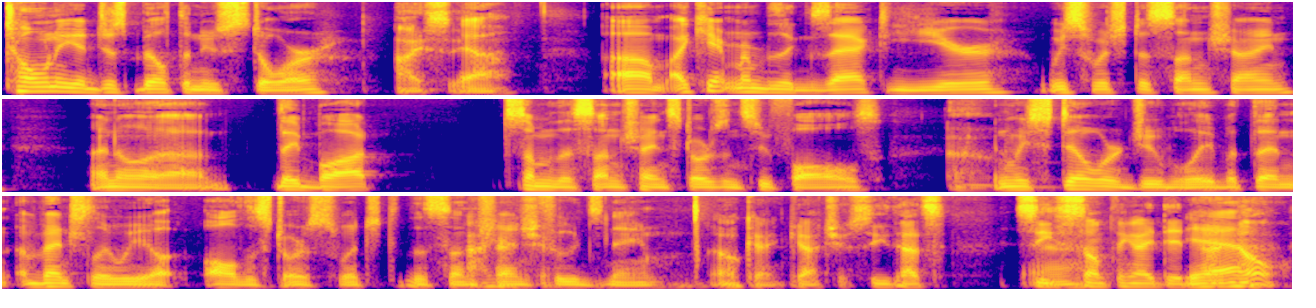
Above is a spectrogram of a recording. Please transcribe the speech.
Tony had just built a new store. I see. Yeah, um, I can't remember the exact year we switched to Sunshine. I know uh, they bought some of the Sunshine stores in Sioux Falls. Oh. And we still were Jubilee, but then eventually we all the stores switched to the Sunshine gotcha. Foods name. Okay, gotcha. See, that's see something I did Yeah, not know.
